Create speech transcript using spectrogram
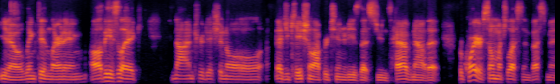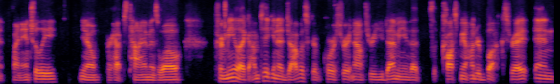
you know, LinkedIn Learning, all these like non-traditional educational opportunities that students have now that require so much less investment financially, you know, perhaps time as well. For me, like I'm taking a JavaScript course right now through Udemy that cost me a hundred bucks, right? And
